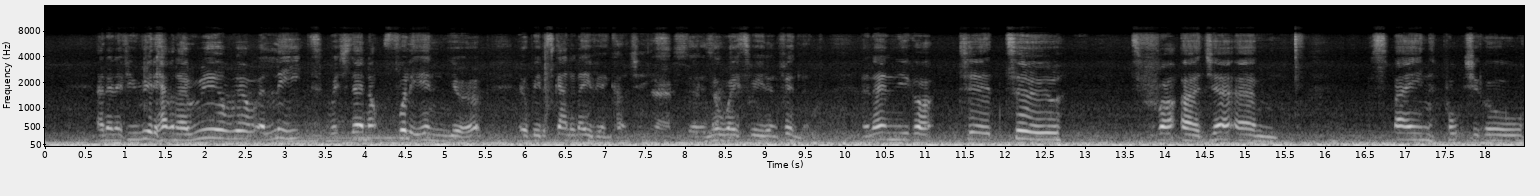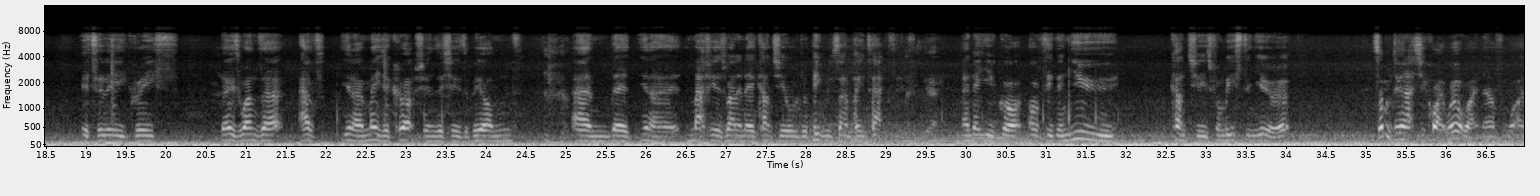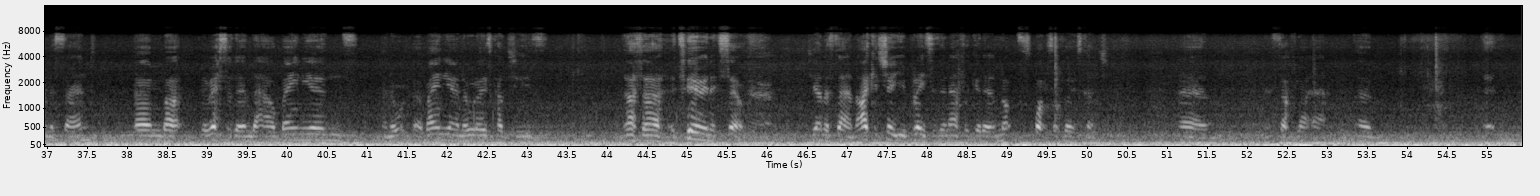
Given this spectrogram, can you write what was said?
And then if you really having a real, real elite, which they're not fully in Europe, it'll be the Scandinavian countries. Yeah, so exactly. Norway, Sweden, Finland. And then you got tier two, uh, um, Spain, Portugal, Italy, Greece. Those ones that have, you know, major corruption issues are beyond. And they're, you know, mafias running their country, or the people just don't pay taxes. And then you've got obviously the new countries from Eastern Europe. Some are doing actually quite well right now, from what I understand. Um, but the rest of them, the Albanians and Albania and all those countries, that's a, a tier in itself. Do you understand? I can show you places in Africa that are not spots of those countries um, and stuff like that. Um,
